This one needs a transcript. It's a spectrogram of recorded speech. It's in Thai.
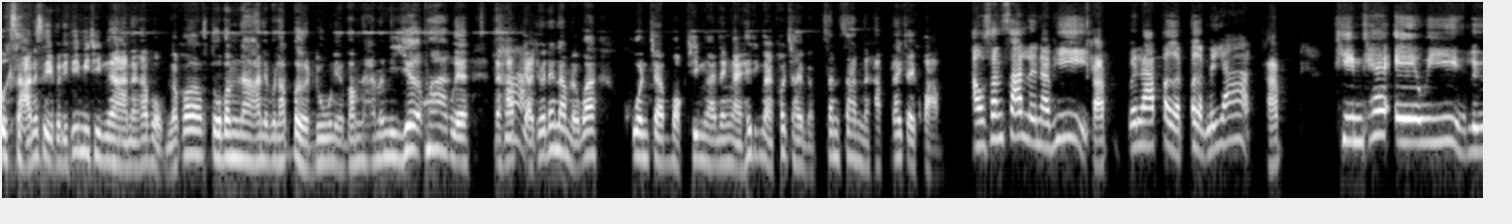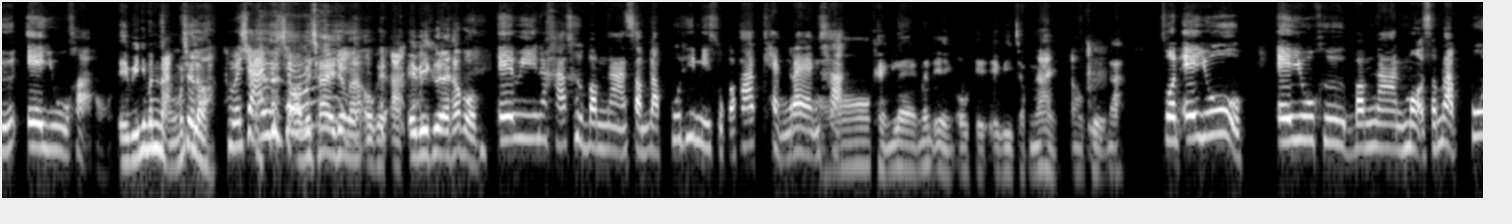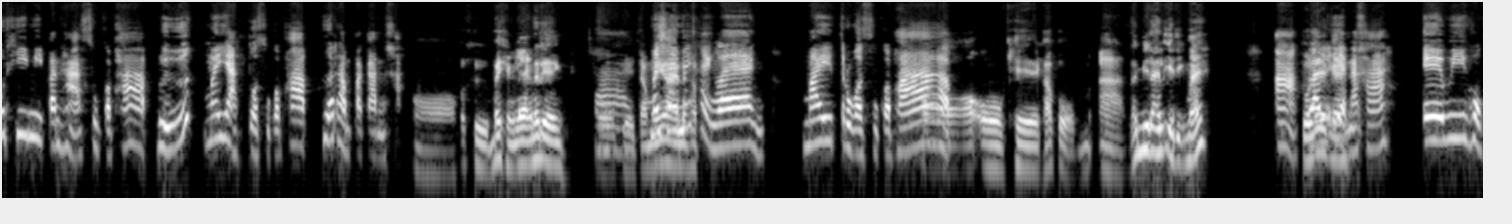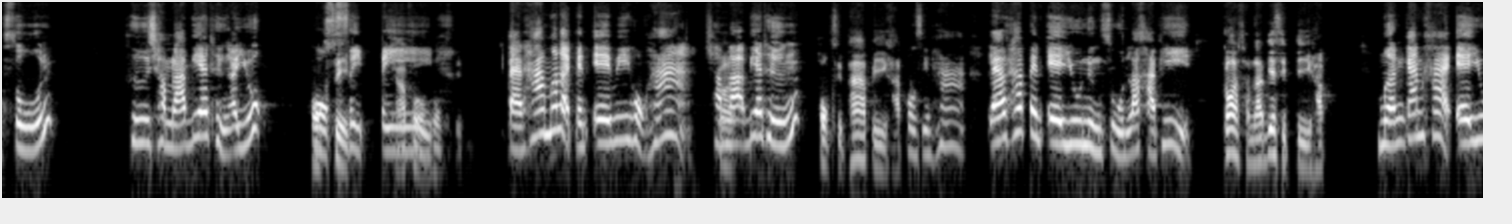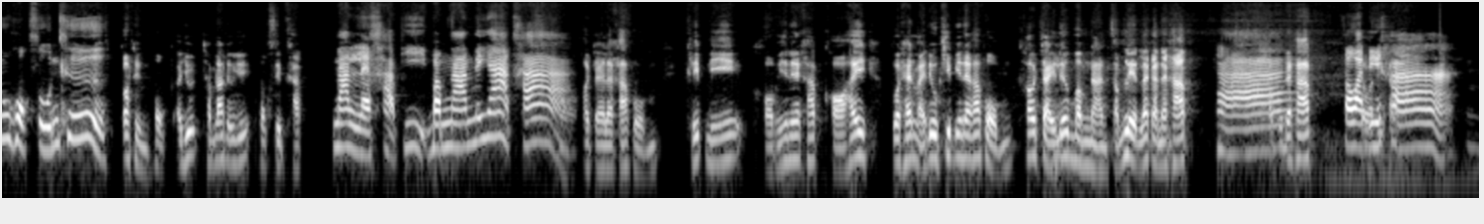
ปรึกษาในอยสิพอดีที่มีทีมงานนะครับผมแล้วก็ตัวบำนาญเนี่ยเวลาเปิดดูเนี่ยบำนาญมันมีเยอะมากเลยนะครับค่ะ อยากจะแนะนำหน่อยว่าควรจะบอกทีมงานยังไงให้ทีมงานเข้าใจแบบสั้นๆนะครับได้ใจความเอาสั้นๆเลยนะพี่ ครับ เวลาเปิดเปิดไม่ยากครับ พิมพ์แค่ AV หรือ AU ค่ะ เอวีนี่มันหนังไม่ใช่เหรอไม่ใช่ไม่ใช่ อ๋อไม่ใช่ใช่ไหมโอเคอะเอวีคืออะไรครับผม AV นะคะ คือบำนาญสำหรับผู้ที่มีสุขภาพแข็งแรงค่ะ อ๋อแข็งแรงนั่นเองโอเคเอวีจำง่ายโอเคนะ ส่วน AU AU คือบำนาญเหมาะสำหรับผู้ที่มีปัญหาสุขภาพ หรือไม่อยากตรวจสุขภาพเพื่อทำประกันค่ะอ๋อก็คือไม่แข็งแรงนั่นเองใช่โอเคจำไม่ใช่ง่ายๆไม่นะครับแข็งแรง ไม่ตรวจสุขภาพ อ๋อโอเคครับผม อ่า แล้วมีรายละเอียดอีกไหม อะตัวเลขรายละเอียดนะคะ AV 60คือชำระเบี้ยถึงอายุ60 60ปี ครับผมหกสิบแต่ถ้าเมื่อไหร่เป็น AV 65ชำระเบี้ยถึงหกสิบห้าปีครับ65แล้วถ้าเป็น AU 10ล่ะคะพี่ ก็ชำระเบี้ยสิบปีครับ เหมือนกันค่ะ AU 60คือ ก็ถึงหกอายุชำระถึงอายุหกสิบครับนั่นแหละค่ะ พี่บำนาญไม่ยากค่ะอ๋อเข้าใจแล้วครับผมคลิปนี้ขอพี่นะครับ ขอให้ตัวแทนหมายดูคลิปนี้นะครับ ผมเข้าใจเรื่องบำนาญสำเร็จแล้วกันนะครับค่ะขอบคุณนะครับ สวัสสวัสดีดีครับค่ะ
